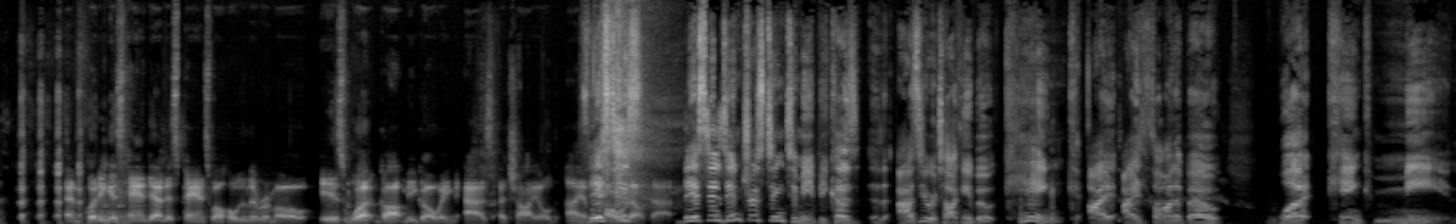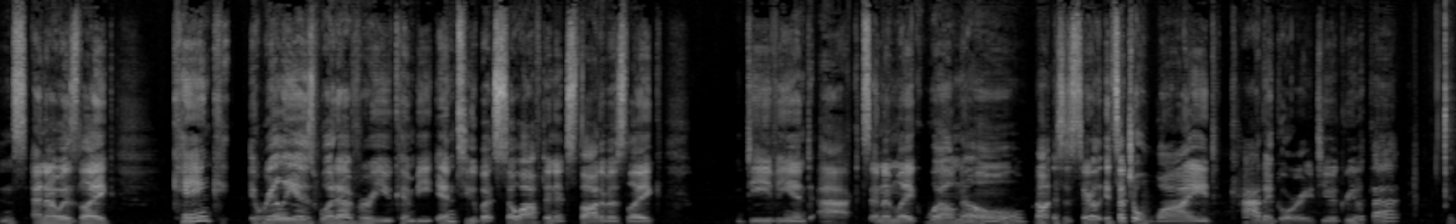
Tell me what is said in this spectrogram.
and putting his Mhm. hand down his pants while holding the remote is Mhm. what got me going as a child. I am This all is- about that. This is interesting to me because uh, as you were talking about kink, I I thought about what kink means and I was like kink it really is whatever you can be into but so often it's thought of as like deviant acts and I'm like well no not necessarily it's such a wide category do you agree with that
